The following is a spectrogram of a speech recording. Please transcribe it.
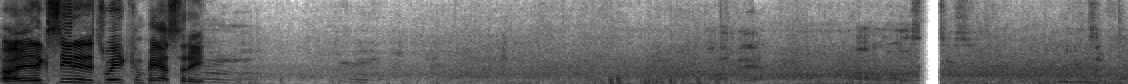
Uh, it exceeded its weight capacity. How about that? I don't know. This is- What do you use it for?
